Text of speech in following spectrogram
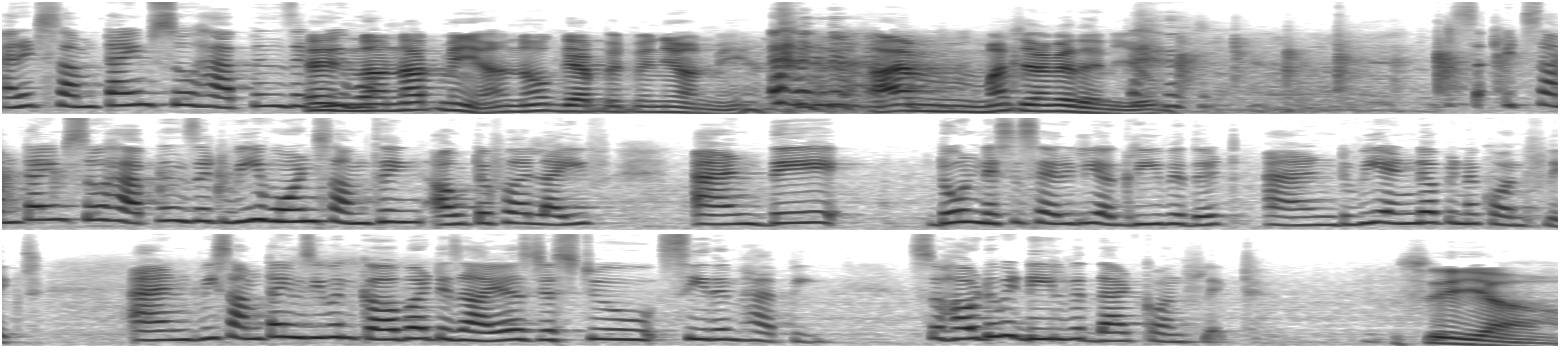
And it sometimes so happens that Hey, we no, not me, huh? no gap between you and me. I'm much younger than you. Sometimes so happens that we want something out of our life and they don't necessarily agree with it and we end up in a conflict. And we sometimes even curb our desires just to see them happy. So how do we deal with that conflict? See, uh,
